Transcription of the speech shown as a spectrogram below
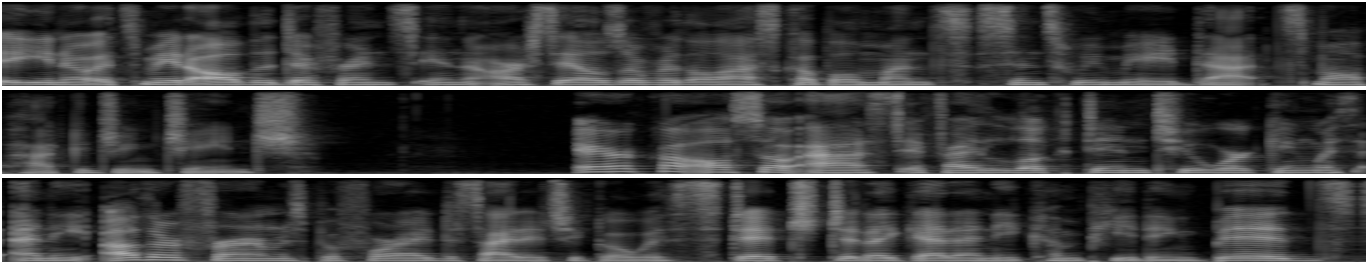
you know, it's made all the difference in our sales over the last couple of months since we made that small packaging change. Erica also asked if I looked into working with any other firms before I decided to go with Stitch. Did I get any competing bids?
